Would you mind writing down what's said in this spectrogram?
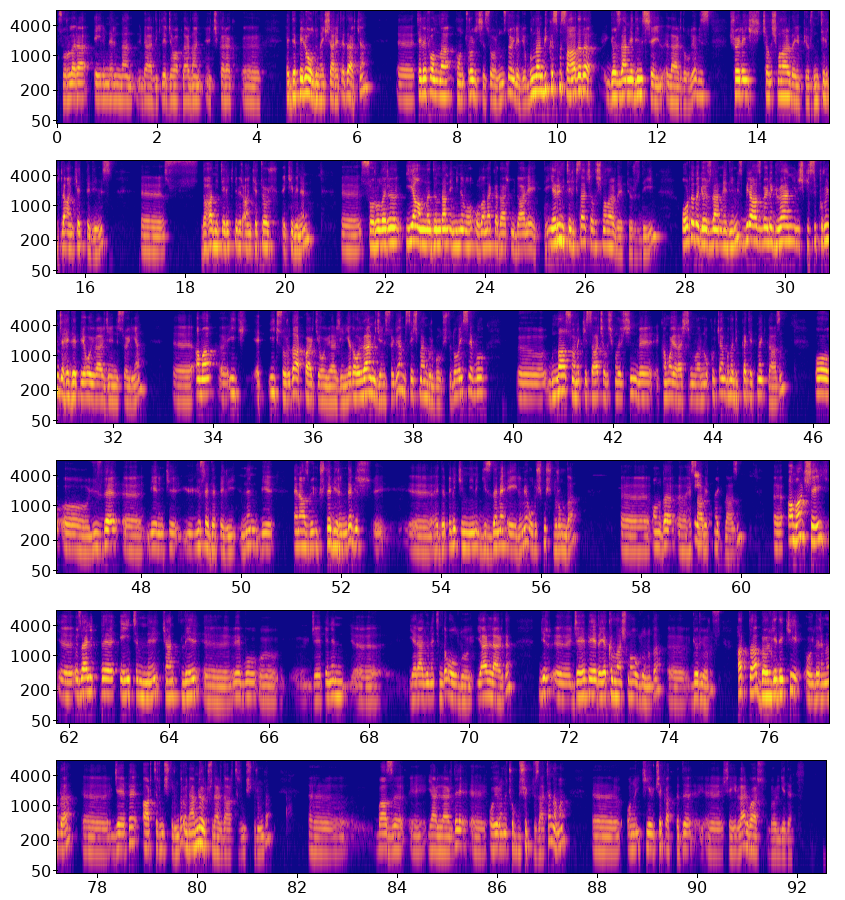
sorulara eğilimlerinden verdikleri cevaplardan e, çıkarak e, HDP'li olduğuna işaret ederken e, telefonla kontrol için sorduğumuzda öyle diyor. Bunların bir kısmı sahada da gözlemlediğimiz şeyler de oluyor. Biz şöyle iş çalışmalar da yapıyoruz. Nitelikli anket dediğimiz. E, daha nitelikli bir anketör ekibinin e, soruları iyi anladığından emin olana kadar müdahale etti. Yarı niteliksel çalışmalar da yapıyoruz değil. Orada da gözlemlediğimiz biraz böyle güven ilişkisi kurunca HDP'ye oy vereceğini söyleyen e, ama e, ilk ilk soruda AK Parti'ye oy vereceğini ya da oy vermeyeceğini söyleyen bir seçmen grubu oluştu. Dolayısıyla bu e, bundan sonraki saha çalışmaları için ve kamuoyu araştırmalarını okurken buna dikkat etmek lazım. O yüzde e, diyelim ki 100 HDP'linin bir en az bir üçte birinde bir e, e HDP'li kimliğini gizleme eğilimi oluşmuş durumda. E, onu da e, hesap İyi. etmek lazım. E, ama şey e, özellikle eğitimli, kentli e, ve bu e, CHP'nin e, yerel yönetimde olduğu yerlerde bir e, CHP'ye de yakınlaşma olduğunu da e, görüyoruz. Hatta bölgedeki oylarını da e, CHP artırmış durumda. Önemli ölçülerde artırmış durumda. E, bazı e, yerlerde e, oy oranı çok düşüktü zaten ama e, onu ikiye üçe katladığı e, şehirler var bölgede.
